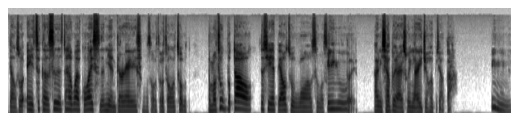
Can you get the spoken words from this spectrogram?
讲说，哎、欸，这个是在外国外十年的嘞，什么什么什么什么做怎么做不到这些标准哦，什么什么对，然后你相对来说压力就会比较大。嗯，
